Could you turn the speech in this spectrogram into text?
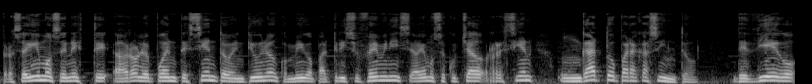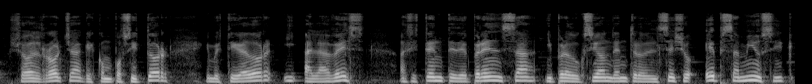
Proseguimos en este Adorable Puente 121, conmigo Patricio Féminis, habíamos escuchado recién Un gato para Jacinto, de Diego Joel Rocha, que es compositor, investigador y a la vez asistente de prensa y producción dentro del sello EPSA Music,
